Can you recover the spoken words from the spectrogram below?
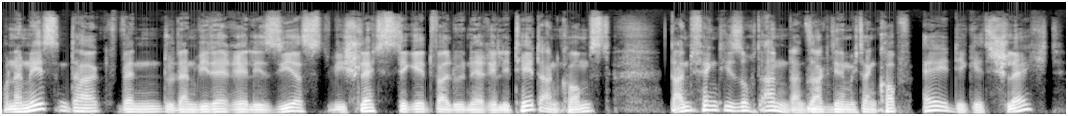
Und am nächsten Tag, wenn du dann wieder realisierst, wie schlecht es dir geht, weil du in der Realität ankommst, dann fängt die Sucht an. Dann Mhm. sagt dir nämlich dein Kopf, ey, dir geht's schlecht,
